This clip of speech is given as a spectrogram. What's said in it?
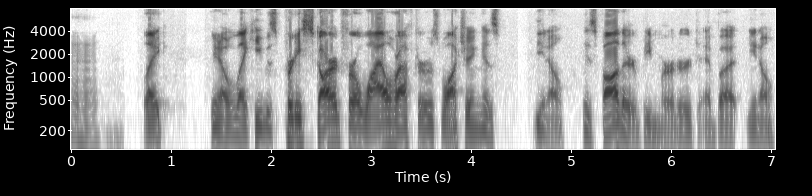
Mm-hmm. Like, you know, like he was pretty scarred for a while after he was watching his, you know, his father be murdered, eh, but you know,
